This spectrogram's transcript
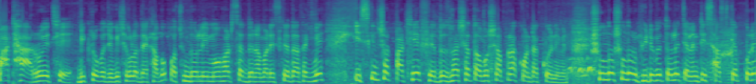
পাঠা রয়েছে বিক্রয় উপযোগী সেগুলো দেখাবো। পছন্দ হলে মো হোয়াটসঅ্যাপ দুই নাম্বার স্ক্রিনে দেওয়া থাকবে। স্ক্রিনশট পাঠিয়ে ফেরদৌস ভাইয়ের সাথে অবশ্যই আপনারা কন্ট্যাক্ট করে নেবেন। সুন্দর সুন্দর ভিডিও পেতে হলে চ্যানেলটি সাবস্ক্রাইব করে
